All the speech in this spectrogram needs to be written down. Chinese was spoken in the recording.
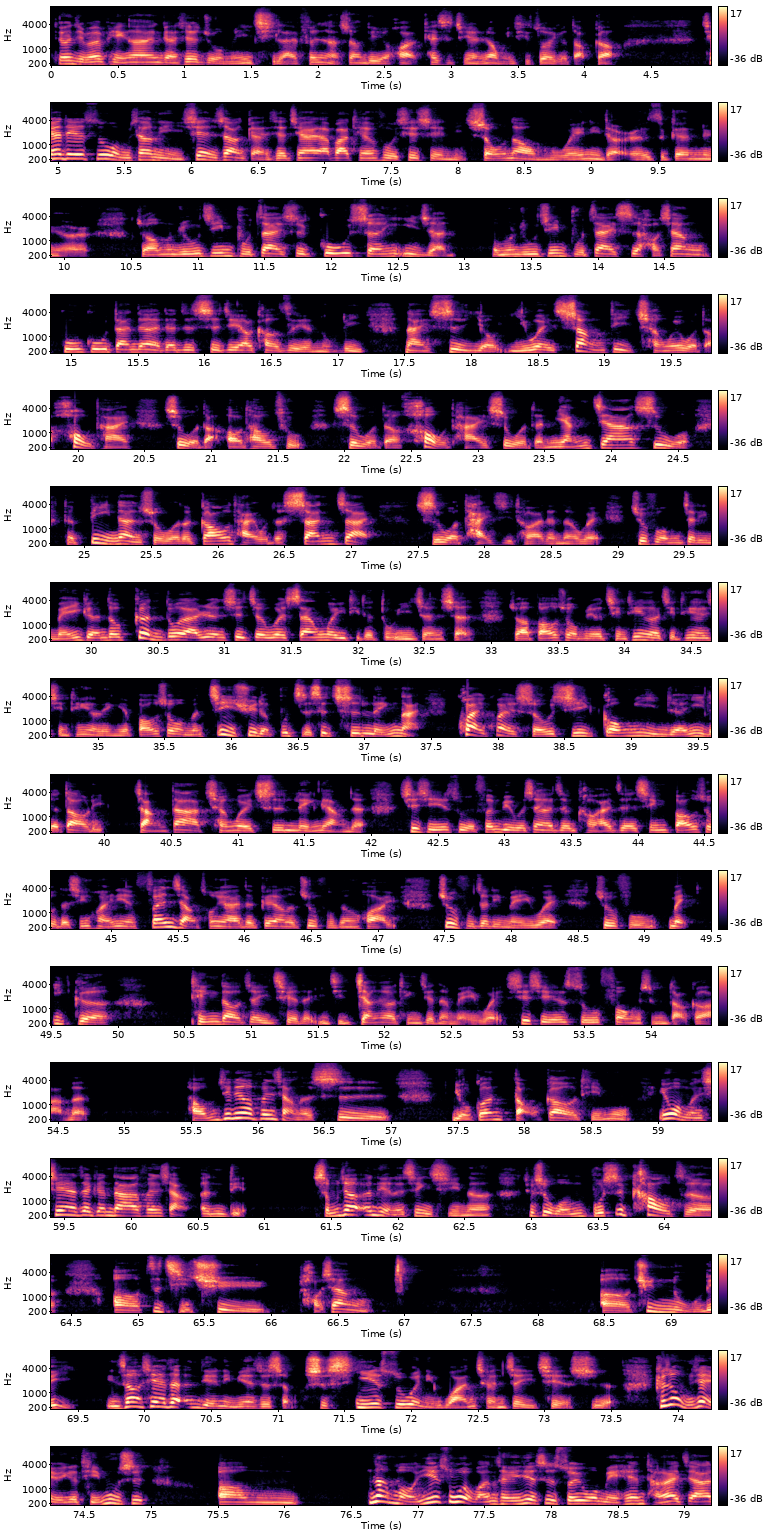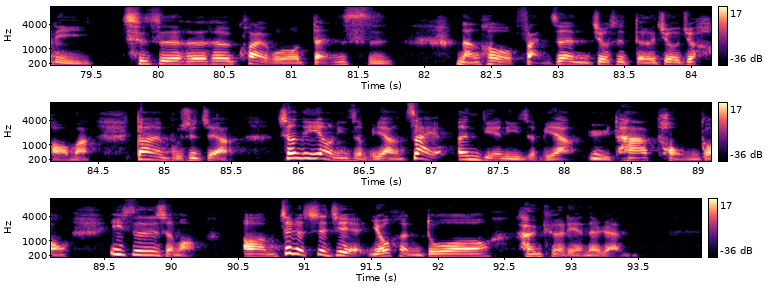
弟兄姐妹平安，感谢主，我们一起来分享上帝的话。开始之前，让我们一起做一个祷告。亲爱的耶稣，我们向你献上感谢，亲爱的阿爸天父，谢谢你收纳我们为你的儿子跟女儿。主，我们如今不再是孤身一人，我们如今不再是好像孤孤单单的在这世界要靠自己的努力，乃是有一位上帝成为我的后台，是我的凹凸处，是我的后台，是我的娘家，是我的避难所，我的高台，我的山寨。使我抬起头来的那位，祝福我们这里每一个人都更多来认识这位三位一体的独一真神。主要保守我们有请听的、请听的、请听的灵，也保守我们继续的不只是吃灵奶，快快熟悉公义仁义的道理，长大成为吃灵粮的。谢谢耶稣，也分别为圣者口孩子的心，保守的心怀念，分享从你来的各样的祝福跟话语。祝福这里每一位，祝福每一个听到这一切的，以及将要听见的每一位。谢谢耶稣，奉什么祷告？阿门。好，我们今天要分享的是有关祷告的题目，因为我们现在在跟大家分享恩典。什么叫恩典的信息呢？就是我们不是靠着哦、呃、自己去，好像呃去努力。你知道现在在恩典里面是什么？是耶稣为你完成这一切事。可是我们现在有一个题目是，嗯，那么耶稣为完成一切事，所以我每天躺在家里吃吃喝喝，快活等死。然后反正就是得救就好吗？当然不是这样。上帝要你怎么样，在恩典里怎么样，与他同工。意思是什么？嗯，这个世界有很多很可怜的人，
